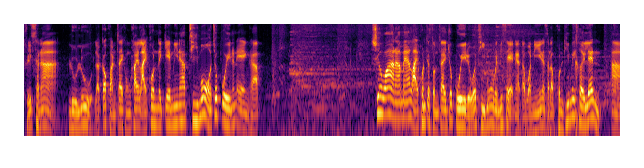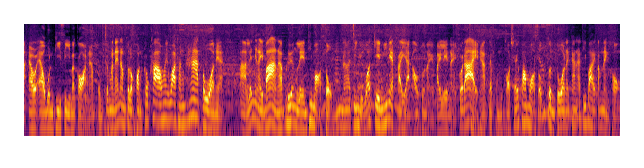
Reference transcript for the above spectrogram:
ทริสตานาลูลูแล้วก็ขวัญใจของใครหลายคนในเกมนี้นะครับทีโมเจ้าปุยนั่นเองครับเชื่อว่านะแม้หลายคนจะสนใจเจ้าปุยหรือว่าทีโมเป็นพิเศษเนี่ยแต่วันนี้เนี่ยสำหรับคนที่ไม่เคยเล่นอ่า LL บน PC มาก่อนนะผมจะมาแนะนำตัวละครคร่าวๆให้ว่าทั้ง 5 ตัวเนี่ย เล่นยังไงบ้างนะครับเรื่องเลนที่เหมาะสมนะจริงอยู่ว่าเกมนี้เนี่ยใครอยากเอาตัวไหนไปเลนไหนก็ได้นะครับแต่ผมขอใช้ความเหมาะสมส่วนตัวในการอธิบายตำแหน่งของ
